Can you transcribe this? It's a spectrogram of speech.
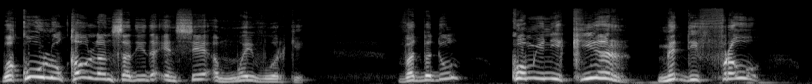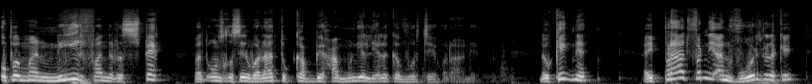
wa qulu qawlan sadida en sê 'n mooi woordjie. Wat bedoel? Kommunikeer met die vrou op 'n manier van respek wat ons gesê wala tukabbiha moenie lelike woord sê vir haar nie. Nou kyk net, hy praat van die verantwoordelikheid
